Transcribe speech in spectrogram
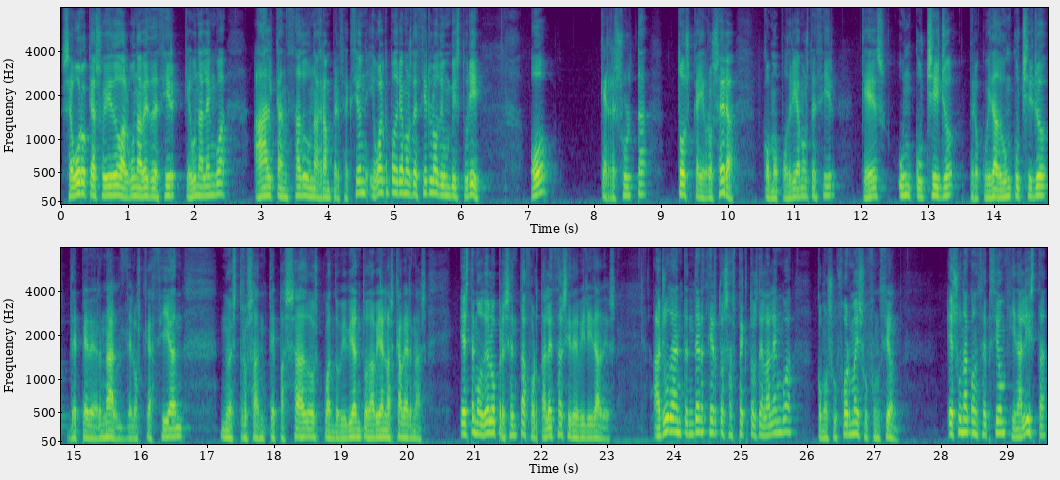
Seguro que has oído alguna vez decir que una lengua ha alcanzado una gran perfección, igual que podríamos decirlo de un bisturí, o que resulta tosca y grosera, como podríamos decir que es un cuchillo, pero cuidado, un cuchillo de pedernal, de los que hacían nuestros antepasados cuando vivían todavía en las cavernas. Este modelo presenta fortalezas y debilidades. Ayuda a entender ciertos aspectos de la lengua como su forma y su función. Es una concepción finalista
